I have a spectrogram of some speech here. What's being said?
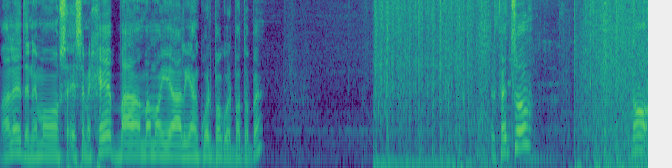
Vale, tenemos SMG. vamos a ir a alguien cuerpo a cuerpo a tope. Perfecto. No.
